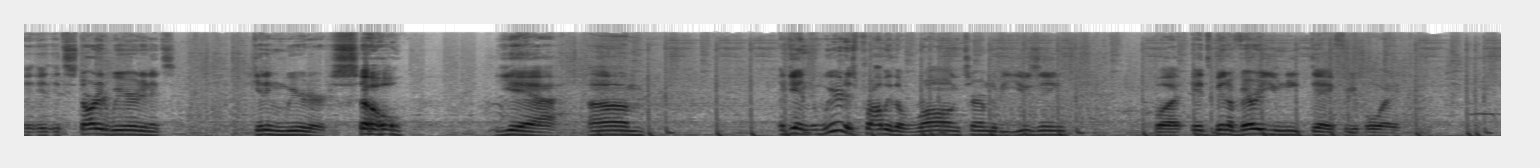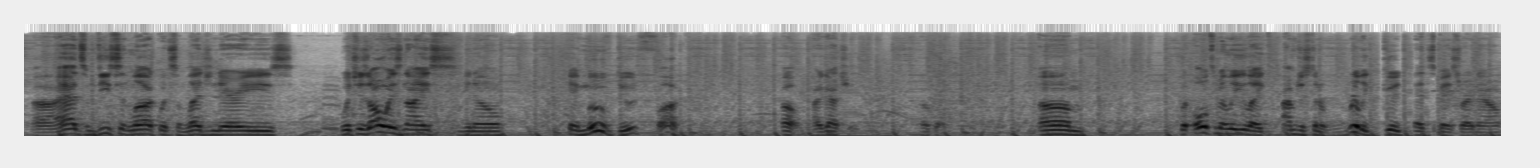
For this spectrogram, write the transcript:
It, it started weird and it's getting weirder. So, yeah. Um, again, weird is probably the wrong term to be using, but it's been a very unique day for your boy. Uh, I had some decent luck with some legendaries, which is always nice, you know. Okay, move, dude. Fuck. Oh, I got you. Okay. Um, but ultimately, like, I'm just in a really good headspace right now.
